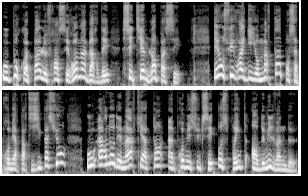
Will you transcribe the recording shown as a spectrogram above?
ou pourquoi pas le Français Romain Bardet, septième l'an passé. Et on suivra Guillaume Martin pour sa première participation, ou Arnaud Desmar qui attend un premier succès au sprint en 2022.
